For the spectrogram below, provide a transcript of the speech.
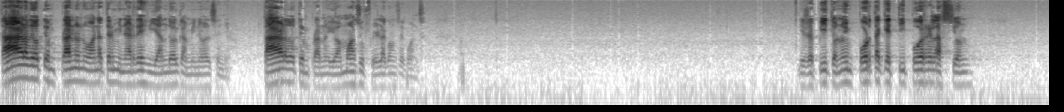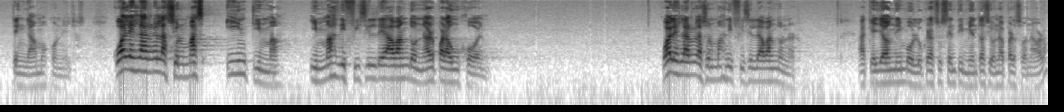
Tarde o temprano nos van a terminar desviando del camino del Señor tarde o temprano y vamos a sufrir la consecuencia. Y repito, no importa qué tipo de relación tengamos con ellos. ¿Cuál es la relación más íntima y más difícil de abandonar para un joven? ¿Cuál es la relación más difícil de abandonar? Aquella donde involucra sus sentimientos hacia una persona, ¿verdad?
